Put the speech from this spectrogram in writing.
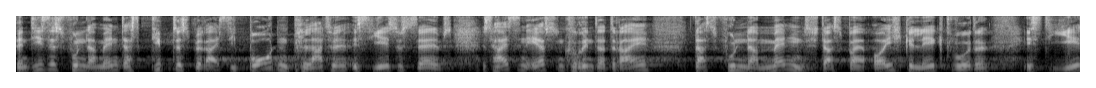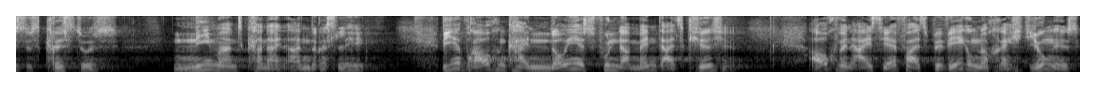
Denn dieses Fundament, das gibt es bereits. Die Bodenplatte ist Jesus selbst. Es heißt in 1. Korinther 3, das Fundament, das bei euch gelegt wurde, ist Jesus Christus. Niemand kann ein anderes legen. Wir brauchen kein neues Fundament als Kirche. Auch wenn ICF als Bewegung noch recht jung ist,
